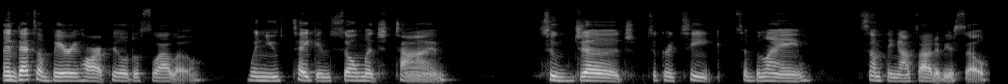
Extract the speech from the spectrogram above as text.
And that's a very hard pill to swallow when you've taken so much time to judge, to critique, to blame, something outside of yourself.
